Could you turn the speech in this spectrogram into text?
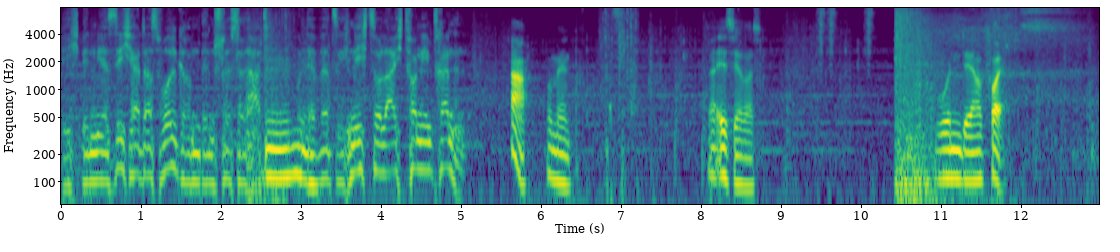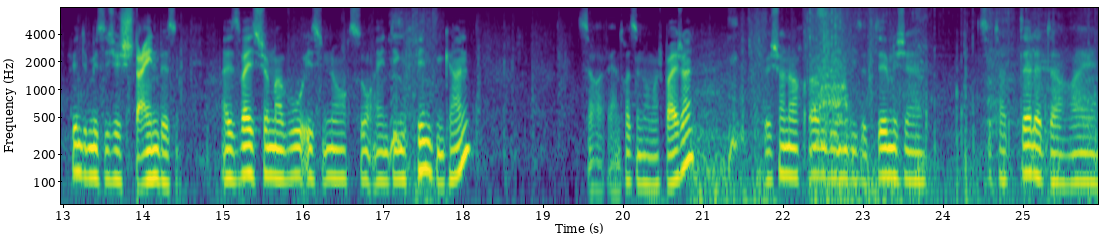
Ich bin mir sicher, dass Vulgrim den Schlüssel hat. Mhm. Und er wird sich nicht so leicht von ihm trennen. Ah, Moment. Da ist ja was. Wundervoll. Finde mystische Steinbissen. Also jetzt weiß ich schon mal, wo ich noch so ein Ding finden kann. So, wir werden trotzdem nochmal speichern. Ich will schon noch irgendwie in diese dämliche Zitadelle da rein.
